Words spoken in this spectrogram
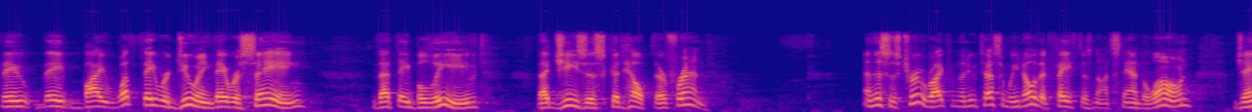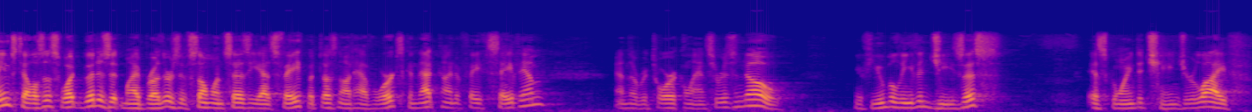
They, they, by what they were doing, they were saying that they believed that Jesus could help their friend. And this is true right from the New Testament. We know that faith does not stand alone. James tells us, What good is it, my brothers, if someone says he has faith but does not have works? Can that kind of faith save him? And the rhetorical answer is no. If you believe in Jesus, it's going to change your life.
